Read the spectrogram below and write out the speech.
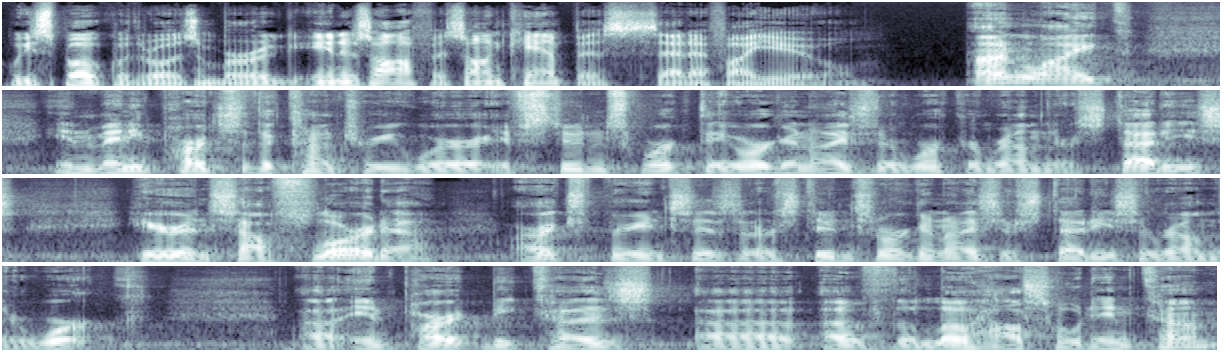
We spoke with Rosenberg in his office on campus at FIU. Unlike in many parts of the country where if students work, they organize their work around their studies, here in South Florida, our experience is that our students organize their studies around their work, uh, in part because uh, of the low household income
